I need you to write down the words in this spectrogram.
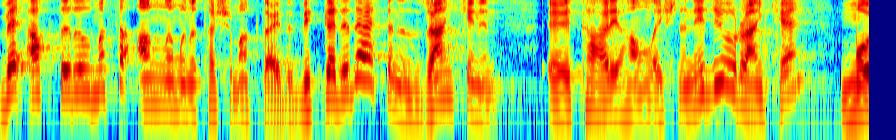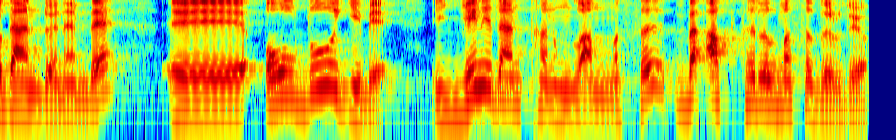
ve aktarılması anlamını taşımaktaydı. Dikkat ederseniz Ranke'nin e, tarih anlayışına ne diyor Ranke? Modern dönemde e, olduğu gibi yeniden tanımlanması ve aktarılmasıdır diyor.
